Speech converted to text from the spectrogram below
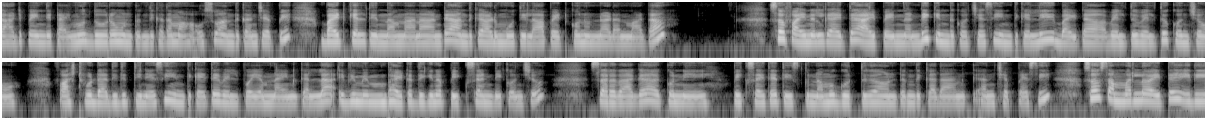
దాటిపోయింది టైము. దూరం ఉంటుంది కదా మా హౌసు. అందుకని చెప్పి బయటికెళ్ళి తిందాం నాన్న అంటే అందుకే అడుమూతి ఇలా పెట్టుకొని ఉన్నాడనమాట. సో, ఫైనల్‌గా అయితే అయిపోయిందండి. కిందకొచ్చేసి ఇంటికెళ్ళి బయట వెళ్తూ వెళ్తూ కొంచెం ఫాస్ట్ ఫుడ్ అది ఇది తినేసి ఇంటికైతే వెళ్ళిపోయాం నైన్ కల్లా. ఇవి మేము బయట దిగిన పిక్స్ అండి కొంచెం. సరదాగా కొన్ని పిక్స్ అయితే తీసుకున్నాము. గుర్తుగా ఉంటుంది కదా! అని అని చెప్పేసి. సో, సమ్మర్‌లో అయితే ఇది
